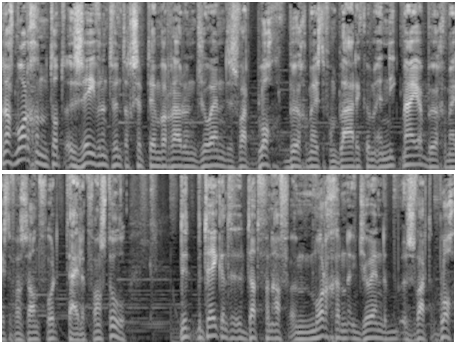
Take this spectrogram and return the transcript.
Vanaf morgen tot 27 september ruilen Joanne de Zwart-Blog... burgemeester van Blaricum en Niek Meijer, burgemeester van Zandvoort... tijdelijk van stoel. Dit betekent dat vanaf morgen Joanne de Zwart-Blog...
